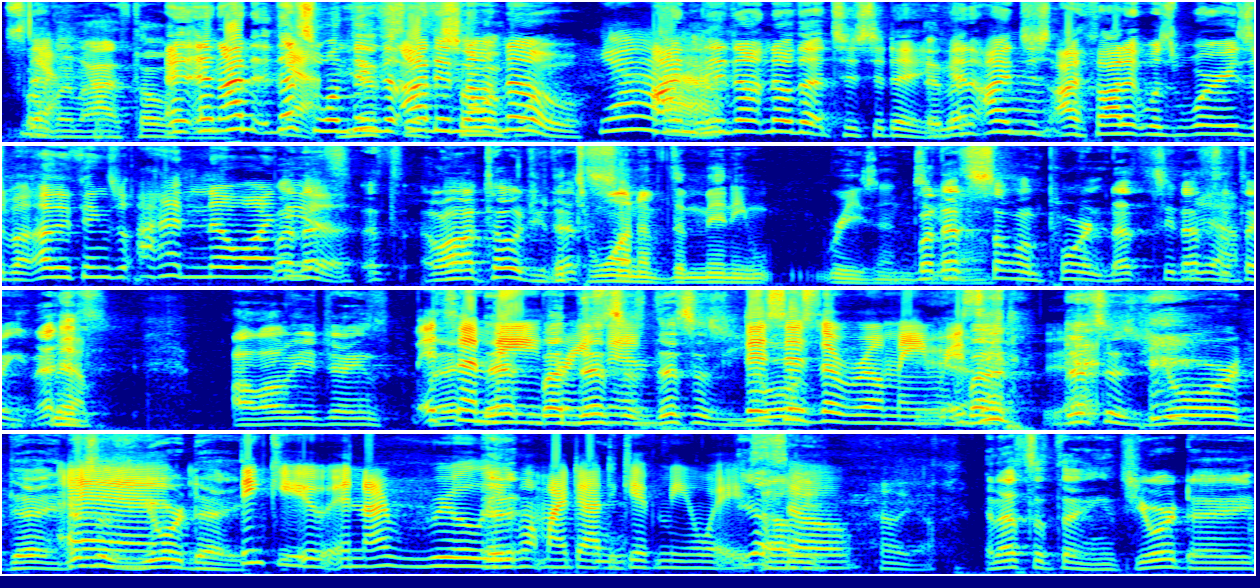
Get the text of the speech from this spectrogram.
Something I told And, you. and I, that's Yeah. one thing Yes, that I did so not important. know. Yeah. I did not know that to today, and, And I just I thought it was worries about other things, but I had no but idea. that's, that's well, I told you that's That's one of the many reasons. But that's know. so important. That's see, that's Yeah. the thing. That Yeah. is- I love you, James. it's That- the that- main but reason this is this is this your, is the real main reason But this is your day. This And is your day, thank you and i really And- want my dad to give me away Yeah. Hell so yeah. Hell yeah. and that's the thing. It's your day.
